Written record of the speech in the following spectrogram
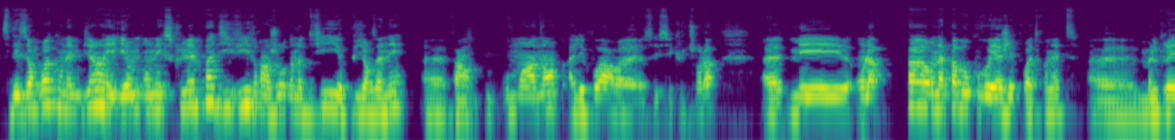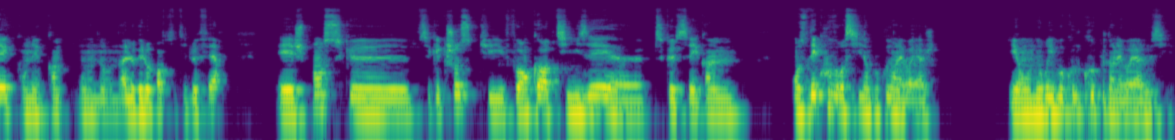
C'est des endroits qu'on aime bien et, on n'exclut même pas d'y vivre un jour dans notre vie, plusieurs années, euh, enfin au moins un an, aller voir euh, ces, ces cultures-là. Euh, mais on l'a pas, on n'a pas beaucoup voyagé pour être honnête, euh, malgré qu'on est, on, on a levé l'opportunité de le faire. Et je pense que c'est quelque chose qu'il faut encore optimiser parce que c'est quand même, on se découvre aussi dans beaucoup dans les voyages et on nourrit beaucoup le couple dans les voyages aussi.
